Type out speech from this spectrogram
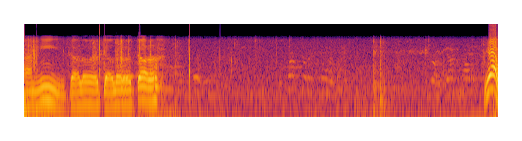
I need a dollar, dollar, dollar. Yeah.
